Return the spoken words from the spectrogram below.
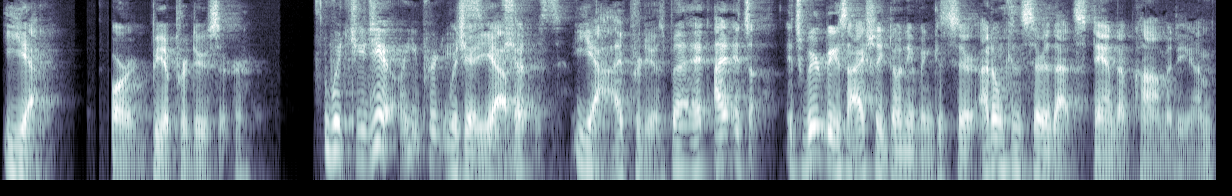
yeah or be a producer Which you do. You produce which yeah, shows. but yeah i produce but I, I, it's it's weird because i actually don't even consider i don't consider that stand-up comedy i'm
